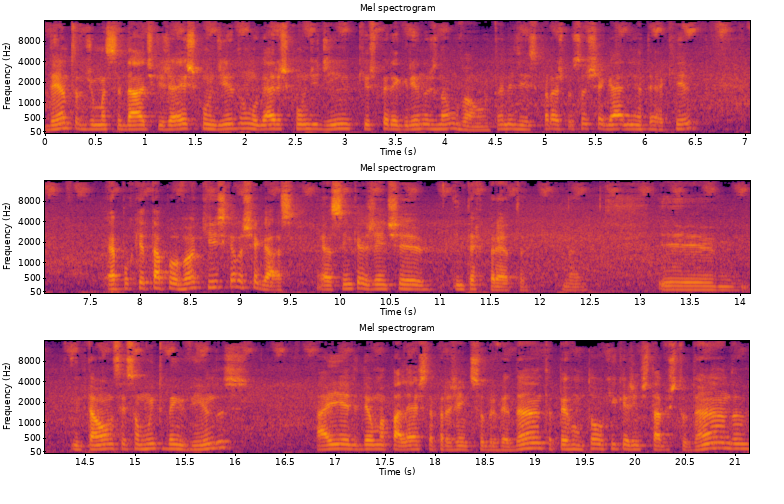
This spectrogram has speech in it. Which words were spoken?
Dentro de uma cidade que já é escondida, um lugar escondidinho que os peregrinos não vão. Então ele disse para as pessoas chegarem até aqui é porque Tapovan quis que ela chegasse. É assim que a gente interpreta, né? E então, vocês são muito bem-vindos. Aí ele deu uma palestra para a gente sobre Vedanta, perguntou o que, que a gente estava estudando,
